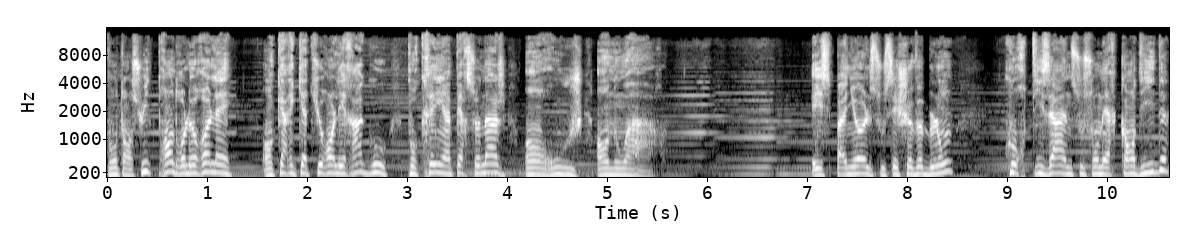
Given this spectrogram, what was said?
vont ensuite prendre le relais en caricaturant les ragots pour créer un personnage en rouge, en noir. Espagnole sous ses cheveux blonds, courtisane sous son air candide,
